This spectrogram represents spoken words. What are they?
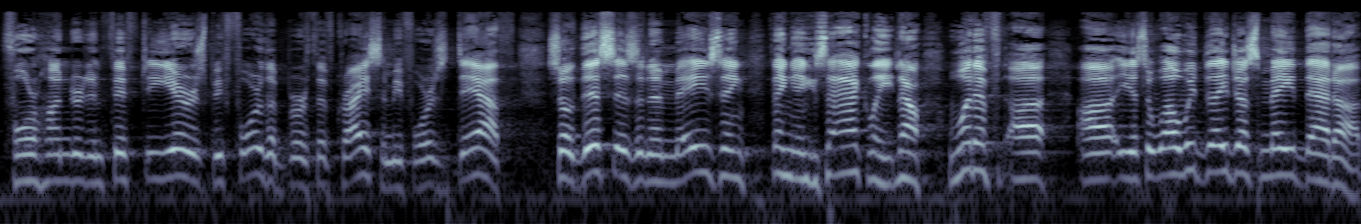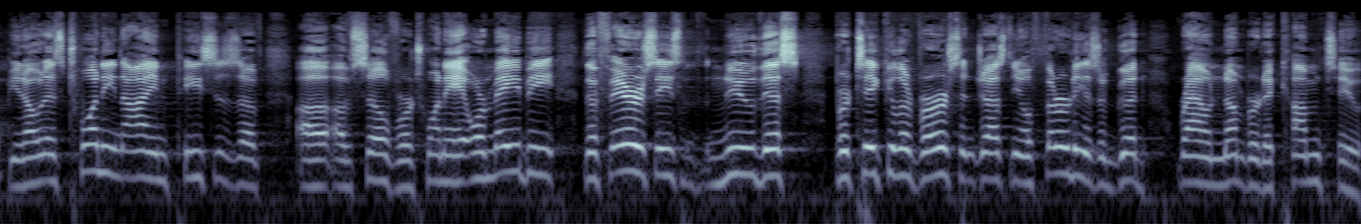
450 years before the birth of Christ and before his death. So this is an amazing thing. Exactly. Now, what if uh, uh, you said, well, we, they just made that up? You know, it's 29 pieces of, uh, of silver, or 28. Or maybe the Pharisees knew this particular verse and just, you know, 30 is a good round number to come to.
